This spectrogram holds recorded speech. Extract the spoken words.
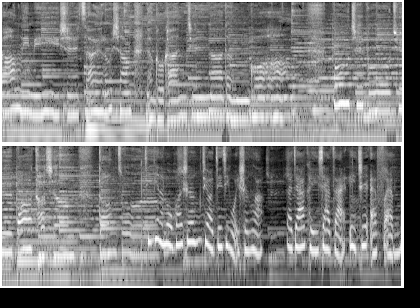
当你迷失在路上，能够看见那灯光。不知不觉把他乡当作。今天的落花生就要接近尾声了，大家可以下载荔枝 FM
